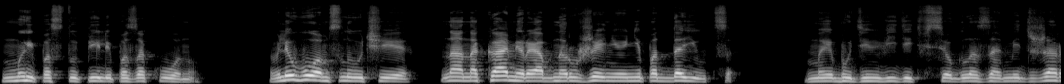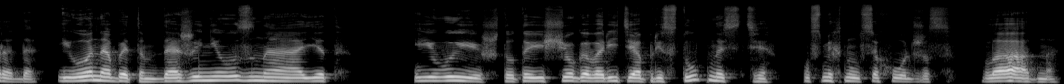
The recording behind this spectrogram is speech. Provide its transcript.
мы поступили по закону. В любом случае, нанокамеры обнаружению не поддаются. Мы будем видеть все глазами Джарода, и он об этом даже не узнает. И вы что-то еще говорите о преступности? усмехнулся Ходжес. Ладно,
